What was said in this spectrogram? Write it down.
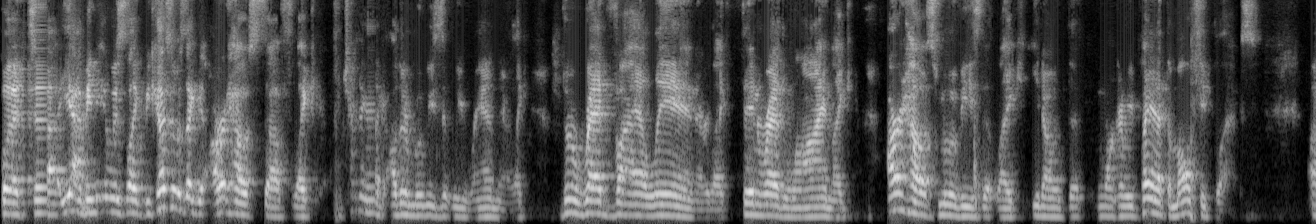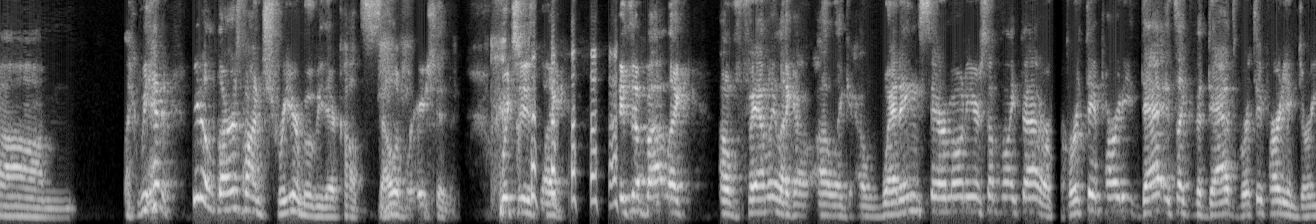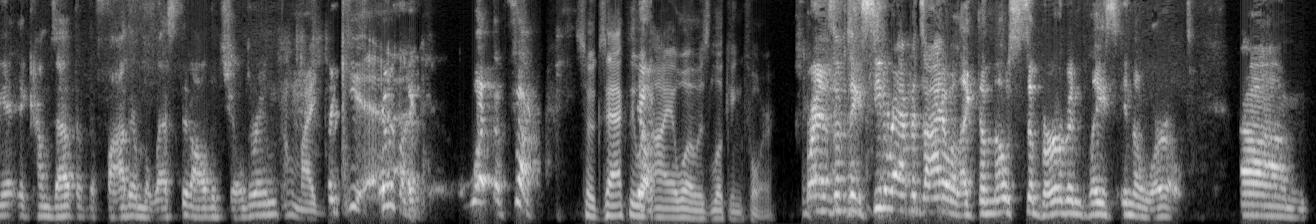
but uh, yeah, I mean, it was like because it was like the art house stuff. Like I'm trying to think like other movies that we ran there, like The Red Violin or like Thin Red Line, like art house movies that like you know that weren't going to be playing at the multiplex. Um, like we had we had a Lars von Trier movie there called Celebration, which is like it's about like a family like a, a like a wedding ceremony or something like that or a birthday party dad it's like the dad's birthday party and during it it comes out that the father molested all the children Oh my Like, god! it was like, what the fuck? So exactly what Yeah. Iowa was looking for. Right, that's something. Cedar Rapids, Iowa, like the most suburban place in the world. Um,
